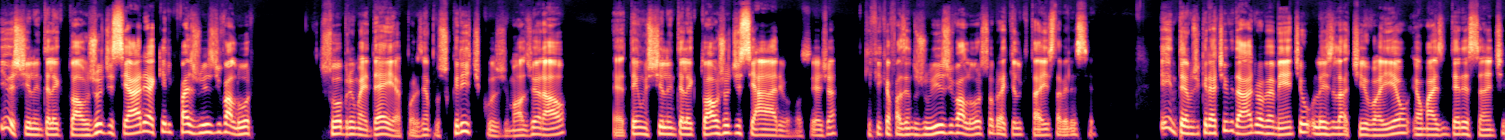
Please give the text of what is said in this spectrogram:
E o estilo intelectual judiciário é aquele que faz juízo de valor sobre uma ideia. Por exemplo, os críticos, de modo geral, é, têm um estilo intelectual judiciário, ou seja, que fica fazendo juízo de valor sobre aquilo que está aí estabelecido. E em termos de criatividade, obviamente, o legislativo aí é o, é o mais interessante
